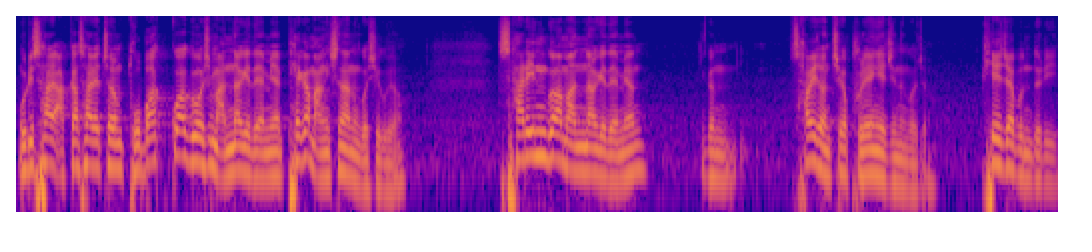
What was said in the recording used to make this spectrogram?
우리 사, 아까 사례처럼 도박과 그것이 만나게 되면 폐가 망신하는 것이고요. 살인과 만나게 되면 이건 사회 전체가 불행해지는 거죠. 피해자분들이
